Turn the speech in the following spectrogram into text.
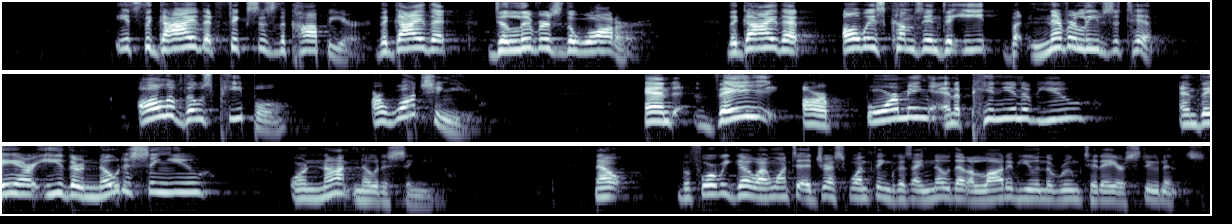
It's the guy that fixes the copier, the guy that delivers the water, the guy that always comes in to eat but never leaves a tip. All of those people are watching you. And they are forming an opinion of you, and they are either noticing you or not noticing you. Now, before we go, I want to address one thing because I know that a lot of you in the room today are students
